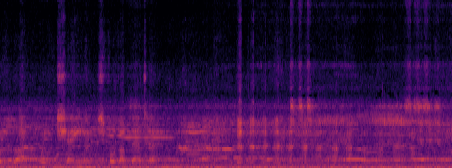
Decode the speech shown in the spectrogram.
Your luck will change for the better.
